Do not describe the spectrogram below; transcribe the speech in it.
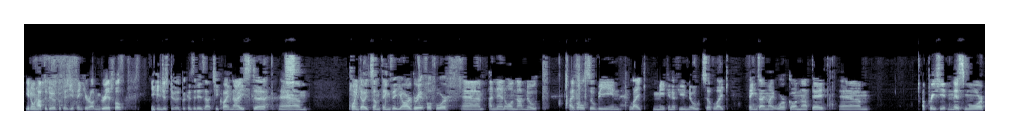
you don't have to do it because you think you're ungrateful. You can just do it because it is actually quite nice to um, point out some things that you are grateful for. Um, and then on that note, I've also been like making a few notes of like things I might work on that day. Um, appreciating this more,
